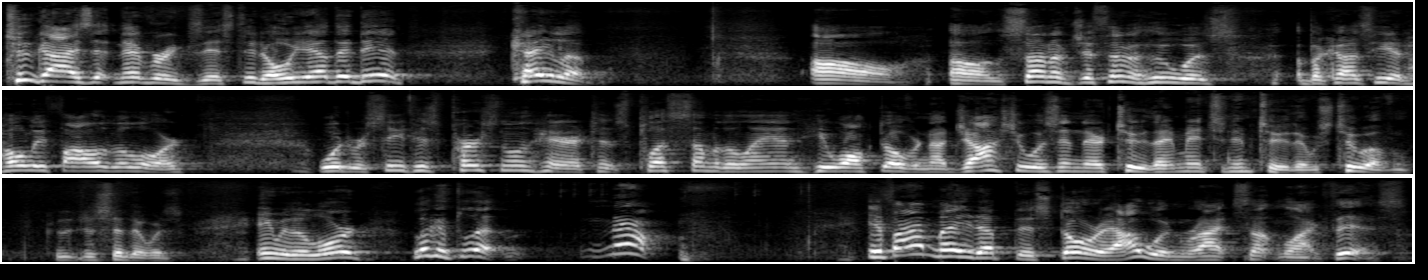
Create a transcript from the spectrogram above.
two guys that never existed. Oh, yeah, they did. Caleb, oh, oh the son of Jephunneh, who was, because he had wholly followed the Lord, would receive his personal inheritance plus some of the land he walked over. Now Joshua was in there too. They mentioned him too. There was two of them because it just said there was. Anyway, the Lord look at the now. If I made up this story, I wouldn't write something like this.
